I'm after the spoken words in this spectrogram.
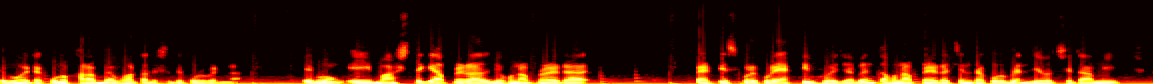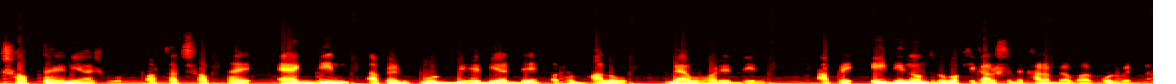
এবং এটা কোনো খারাপ ব্যবহার তাদের সাথে করবেন না। এবং এই মাস থেকে আপনারা যখন আপনারা এটা প্র্যাকটিস করে করে অ্যাক্টিভ হয়ে যাবেন, তখন আপনি এটা চিন্তা করবেন যে হচ্ছে এটা আমি সপ্তাহে নিয়ে আসব। অর্থাৎ সপ্তাহে একদিন আপনার গুড বিহেভিয়ার ডে অর্থাৎ ভালো ব্যবহারের দিন। আপনি এই দিন অন্তর্পক্ষে কারোর সাথে খারাপ ব্যবহার করবেন না।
